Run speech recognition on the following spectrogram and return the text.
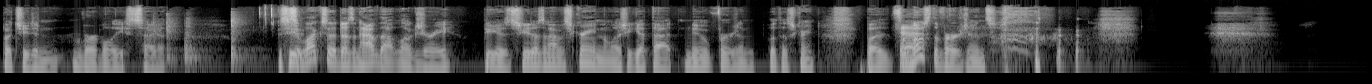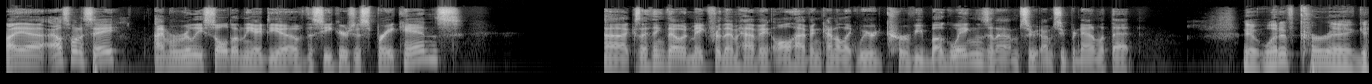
but she didn't verbally say it. You see, So- Alexa doesn't have that luxury because she doesn't have a screen unless you get that new version with a screen. But for Yeah. most of the versions, I uh, I also want to say I'm really sold on the idea of the Seekers as spray cans. Because I think that would make for them having all having kind of like weird curvy bug wings, and I'm su- I'm super down with that. Yeah, what if Keurig,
